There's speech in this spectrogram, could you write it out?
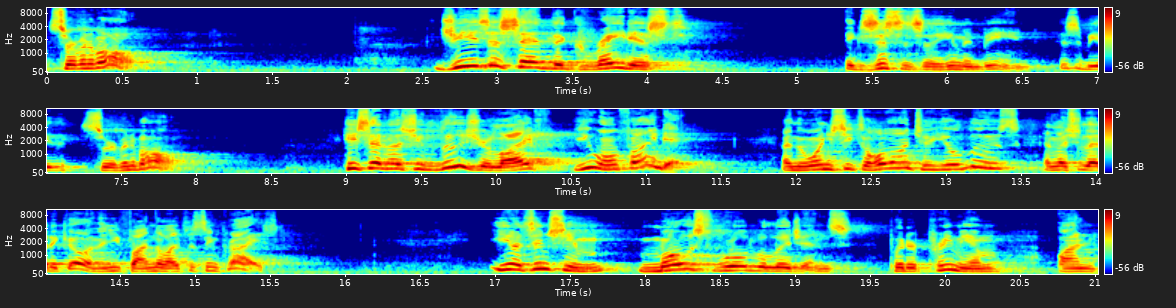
servant of all. Jesus said the greatest existence of a human being is to be the servant of all. He said, unless you lose your life, you won't find it. And the one you seek to hold on to, you'll lose unless you let it go. And then you find the life that's in Christ. You know, it's interesting. Most world religions put a premium on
